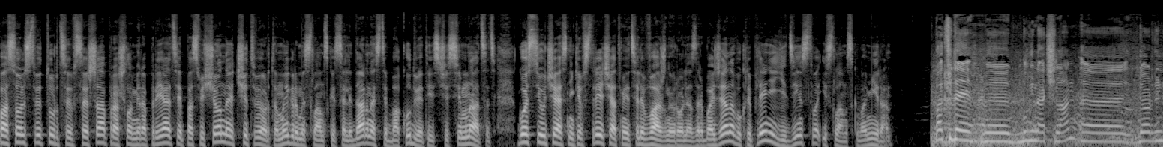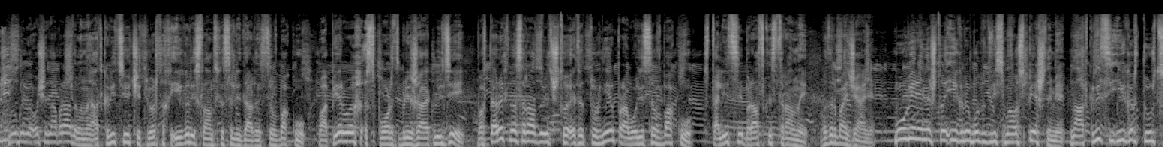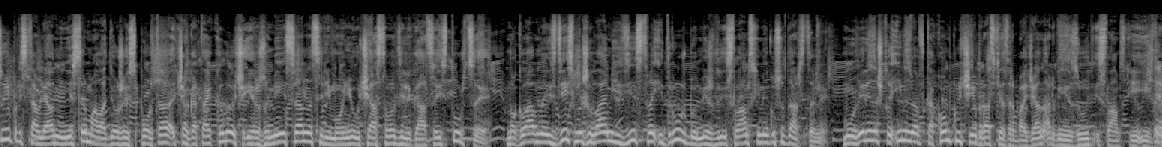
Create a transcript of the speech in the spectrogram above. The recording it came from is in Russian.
посольстве Турции в США прошло мероприятие, посвященное четвертым играм исламской солидарности Баку-2017. Гости и участники встречи отметили важную роль Азербайджана в укреплении единства исламского мира. Bakü'de e, bugün açılan e, dördüncü Мы были очень обрадованы открытию четвертых игр исламской солидарности в Баку. Во-первых, спорт сближает людей. Во-вторых, нас радует, что этот турнир проводится в Баку, столице братской страны, в Азербайджане. Мы уверены, что игры будут весьма успешными. На открытии игр Турцию представлял министр молодежи и спорта Чагатай Кылыч, и, разумеется, на церемонии участвовала делегация из Турции. Но главное здесь мы желаем единства и дружбы между исламскими государствами. Мы уверены, что именно в таком ключе братский Азербайджан организует исламские игры.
